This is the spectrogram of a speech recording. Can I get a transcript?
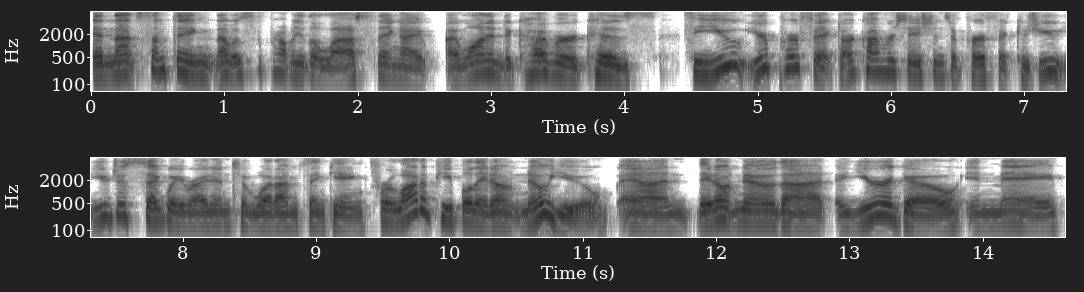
and that's something that was probably the last thing I I wanted to cover because see you you're perfect. Our conversations are perfect because you you just segue right into what I'm thinking. For a lot of people, they don't know you, and they don't know that a year ago in May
